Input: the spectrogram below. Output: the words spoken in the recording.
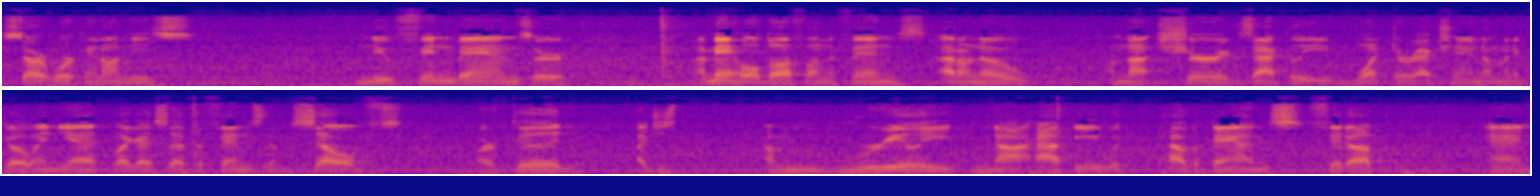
start working on these new fin bands or I may hold off on the fins. I don't know. I'm not sure exactly what direction I'm going to go in yet. Like I said, the fins themselves are good. I just, I'm really not happy with how the bands fit up. And,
